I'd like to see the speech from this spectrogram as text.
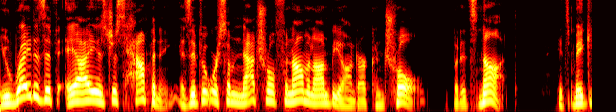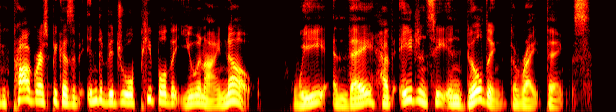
You write as if AI is just happening, as if it were some natural phenomenon beyond our control. But it's not. It's making progress because of individual people that you and I know. We and they have agency in building the right things.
